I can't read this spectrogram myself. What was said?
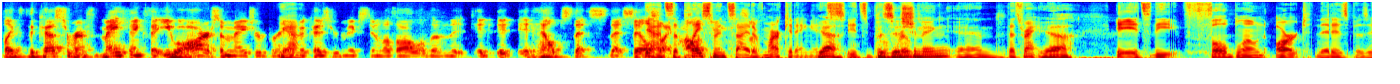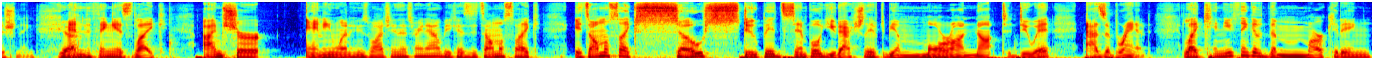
like the customer may think that you are some major brand Yeah. because you're mixed in with all of them it it, it, it helps that that sales Yeah, it's the placement side of marketing. It's, yeah it's brilliant. positioning and That's right. yeah It's the full blown art that is positioning. Yeah. And the thing is, like, I'm sure anyone who's watching this right now, because it's almost like it's almost like so stupid simple, you'd actually have to be a moron not to do it as a brand. Like, can you think of the marketing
